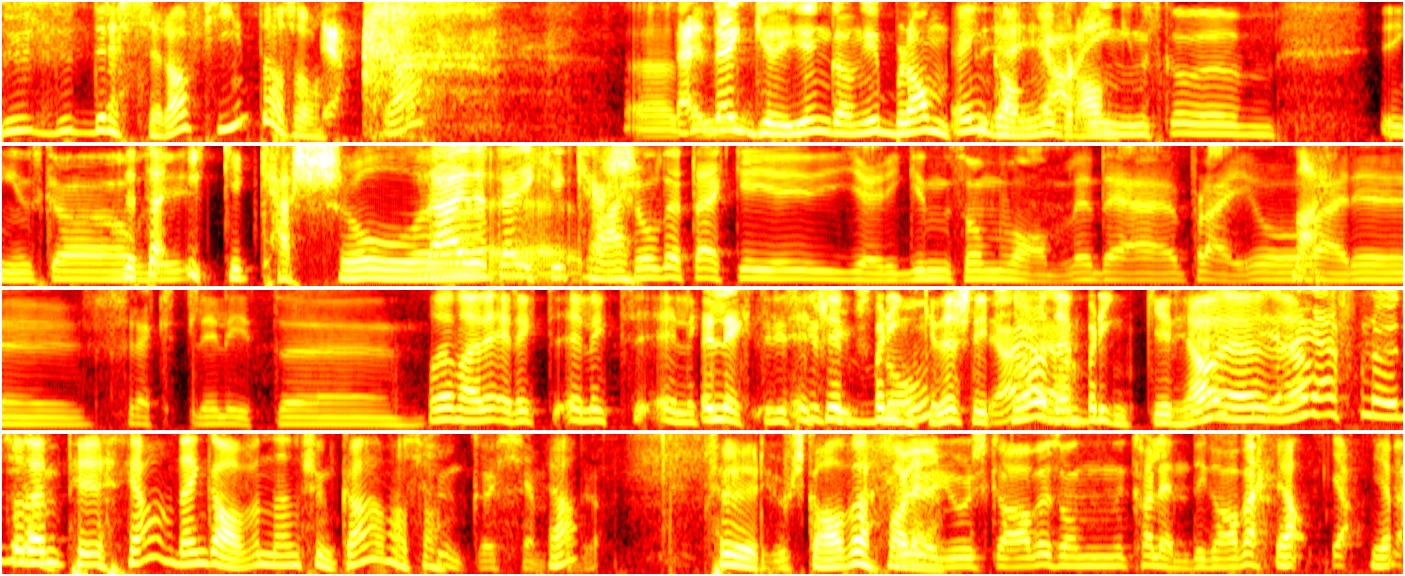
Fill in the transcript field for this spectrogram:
du, du dresser deg fint, altså. Ja. Eh, det, er, du- det er gøy en gang iblant. En gang iblant. Ja, ingen skal, ingen skal Dette er ikke casual. Nei, eh, dette er ikke nei. casual. Dette er ikke Jørgen som vanlig. Det er, pleier jo å Nei. være fryktelig lite Og den der elekt, elekt, elekt, Elektriske ikke slipsen Blinkende ja. den blinker. Ja, ja, jeg, er fornøyd Så den. den, ja, den gaven, den funka, altså. Funka kjempebra. Førjulsgave var det. Førjulsgave, sånn kalendergave. Ja, Ja, ja,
